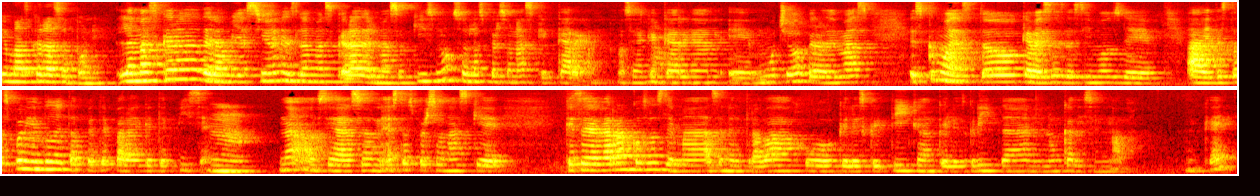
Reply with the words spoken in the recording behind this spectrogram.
¿Qué máscara se pone? La máscara de la humillación es la máscara del masoquismo, son las personas que cargan, o sea, que ah. cargan eh, mucho, pero además es como esto que a veces decimos de, ay, te estás poniendo de tapete para que te pisen, mm. ¿no? O sea, son estas personas que, que se agarran cosas de más en el trabajo, que les critican, que les gritan y nunca dicen nada, ¿ok?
